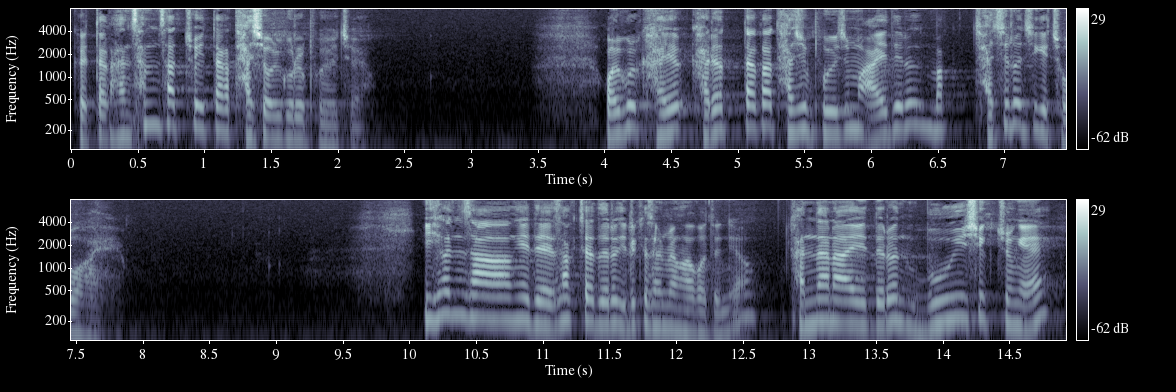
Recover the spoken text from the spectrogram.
그랬다가 한 3, 4초 있다가 다시 얼굴을 보여줘요. 얼굴 가렸다가 다시 보여주면 아이들은 막 자지러지게 좋아해요. 이 현상에 대해서 학자들은 이렇게 설명하거든요. 갓난 아이들은 무의식 중에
